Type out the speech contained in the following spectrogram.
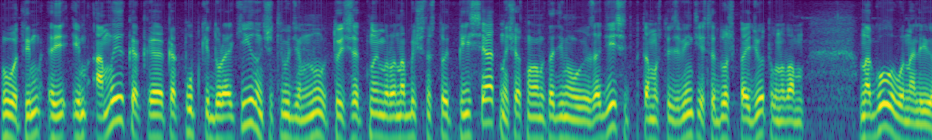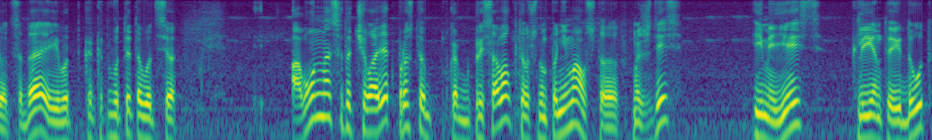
Вот, им, э, им- а мы, как, э, как пупки-дураки, значит, людям, ну, то есть этот номер, он обычно стоит 50, но сейчас мы вам дадим его за 10, потому что, извините, если дождь пойдет, он вам на голову нальется, да, и вот, как, вот это вот все. А он нас, этот человек, просто как бы прессовал, потому что он понимал, что мы же здесь, имя есть, клиенты идут,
